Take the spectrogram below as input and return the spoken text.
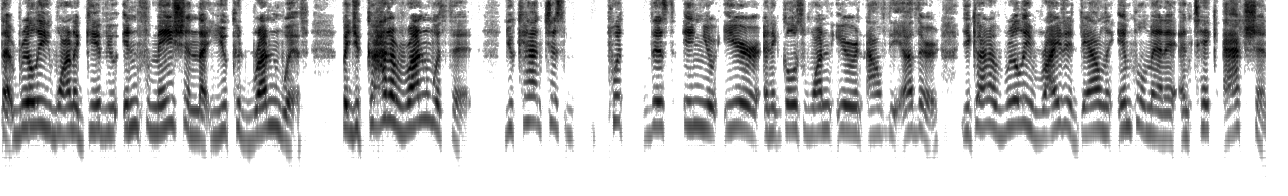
that really want to give you information that you could run with. But you got to run with it. You can't just put this in your ear and it goes one ear and out the other. You got to really write it down and implement it and take action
